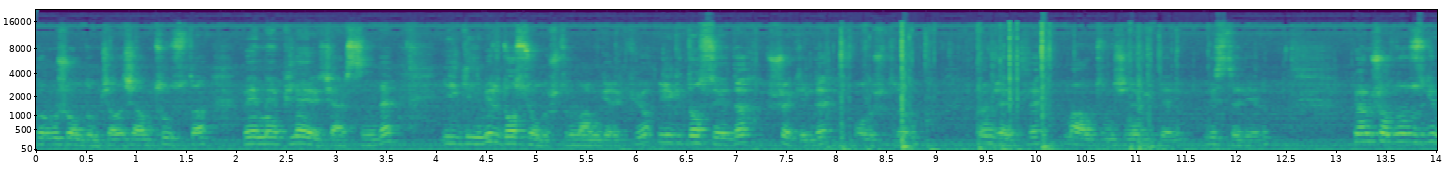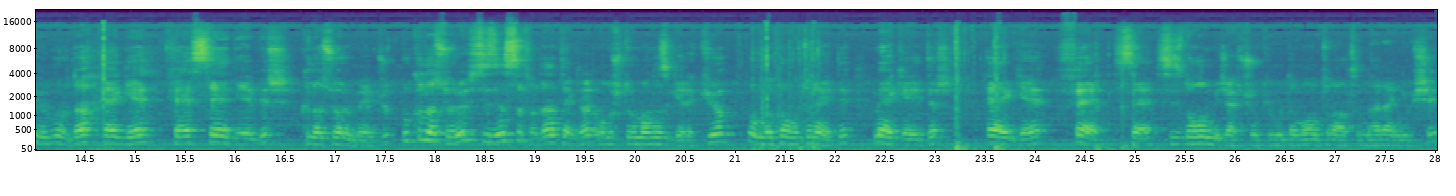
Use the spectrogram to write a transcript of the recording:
kurmuş olduğum çalışan tools'ta VM Player içerisinde ilgili bir dosya oluşturmam gerekiyor. İlgili dosyayı da şu şekilde oluşturalım. Öncelikle mount'un içine bir gidelim, listeleyelim. Görmüş olduğunuz gibi burada HGFS diye bir klasör mevcut. Bu klasörü sizin sıfırdan tekrar oluşturmanız gerekiyor. Bunun da komutu neydi? mk'dir HGFS sizde olmayacak çünkü burada mount'un altında herhangi bir şey.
